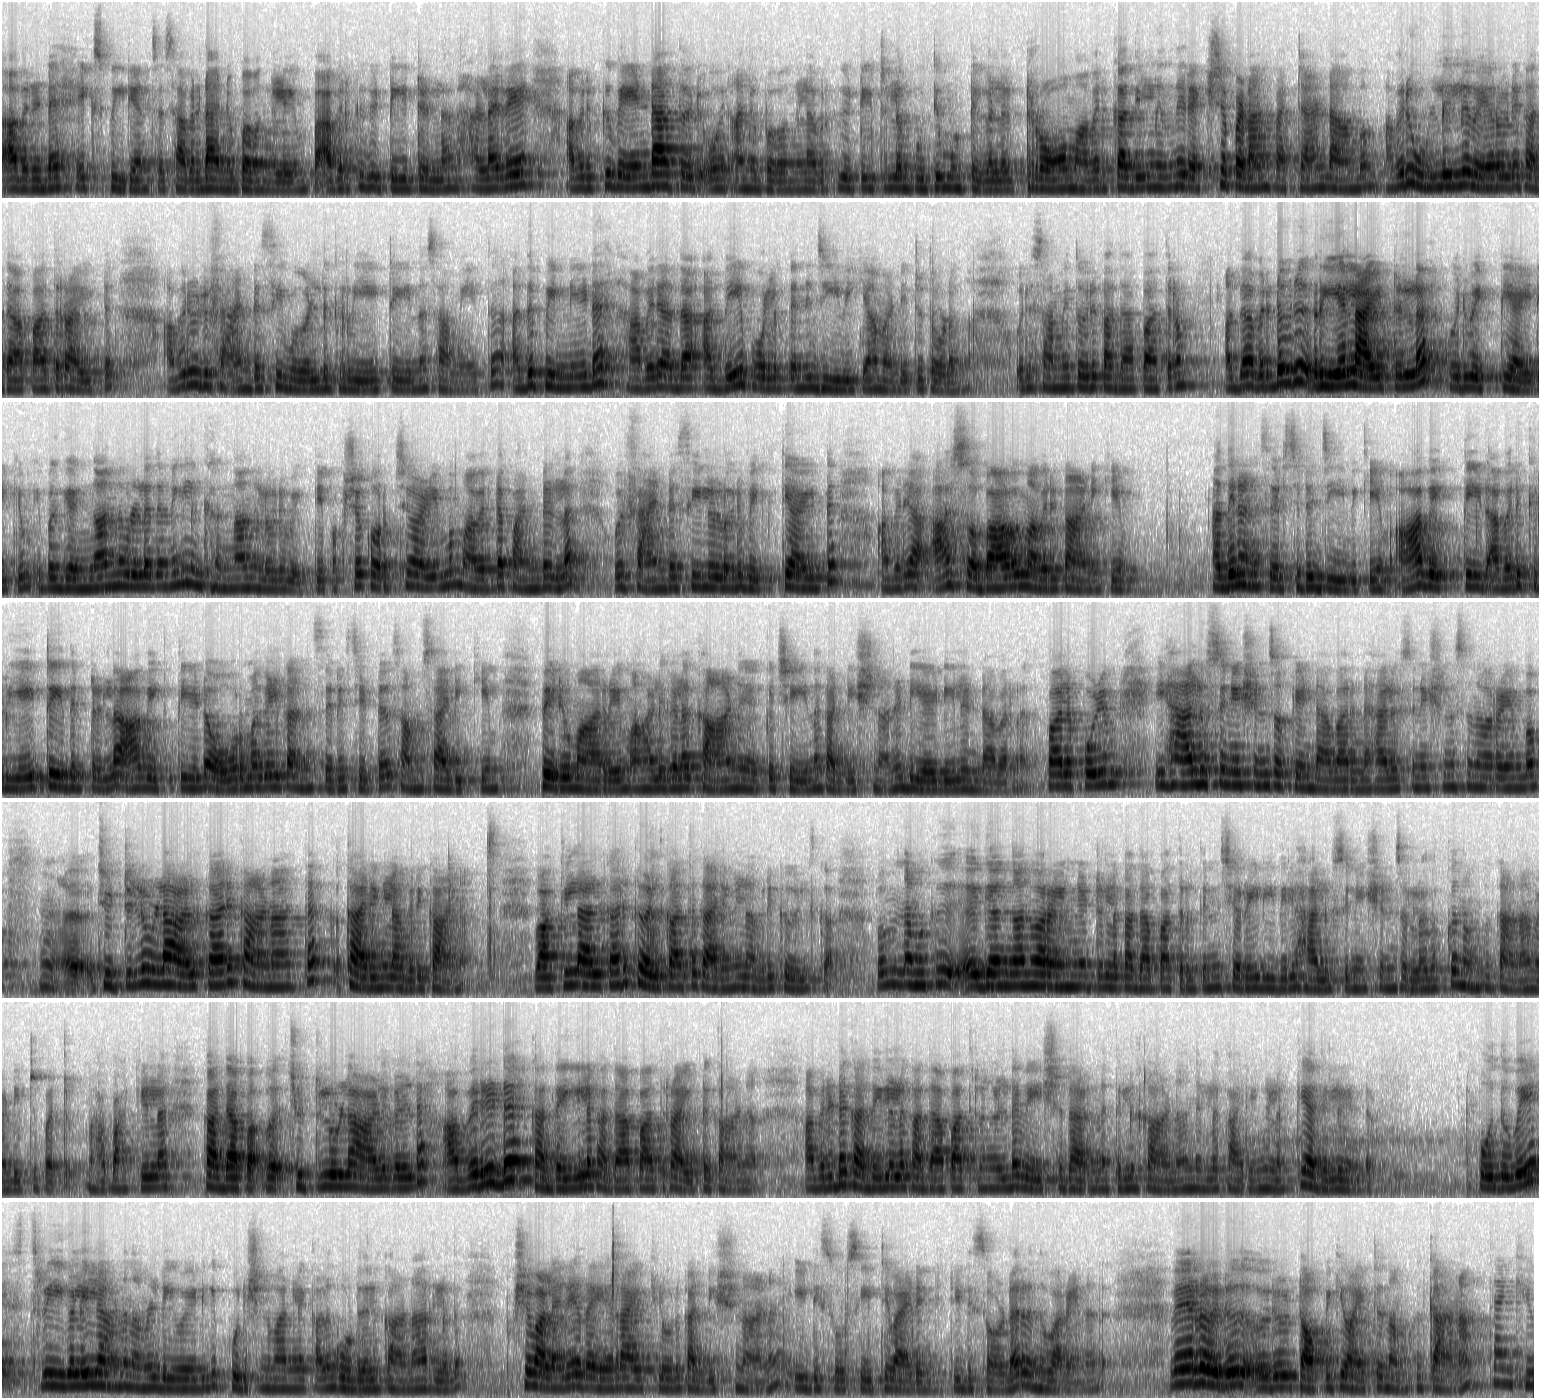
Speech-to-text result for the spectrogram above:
അവരുടെ എക്സ്പീരിയൻസസ് അവരുടെ അനുഭവങ്ങളെയും അവർക്ക് കിട്ടിയിട്ടുള്ള വളരെ അവർക്ക് വേണ്ടാത്തൊരു അനുഭവങ്ങൾ അവർക്ക് കിട്ടിയിട്ടുള്ള ബുദ്ധിമുട്ടുകൾ ട്രോമ അവർക്ക് അതിൽ നിന്ന് രക്ഷപ്പെടാൻ പറ്റാണ്ടാകുമ്പം അവർ ഉള്ളിൽ വേറൊരു കഥാപാത്രമായിട്ട് അവരൊരു ഫാന്റസി വേൾഡ് ക്രിയേറ്റ് ചെയ്യുന്ന സമയത്ത് അത് പിന്നീട് അവരത് അതേപോലെ തന്നെ ജീവിക്കാൻ വേണ്ടിയിട്ട് തുടങ്ങും. ഒരു സമയത്ത് ഒരു കഥാപാത്രം അത് അവരുടെ ഒരു റിയൽ ആയിട്ടുള്ള ഒരു വ്യക്തിയായിരിക്കും. ഇപ്പോൾ ഗംഗ എന്നുള്ളതാണെങ്കിൽ ഗംഗ എന്നുള്ള ഒരു വ്യക്തി. പക്ഷെ കുറച്ച് കഴിയുമ്പം അവരുടെ പണ്ടുള്ള ഒരു ഫാന്റസിയിലുള്ള ഒരു വ്യക്തിയായിട്ട് അവർ ആ സ്വഭാവം അവർ കാണിക്കും. അതിനനുസരിച്ചിട്ട് ജീവിക്കുകയും ആ വ്യക്തിയുടെ അവർ ക്രിയേറ്റ് ചെയ്തിട്ടുള്ള ആ വ്യക്തിയുടെ ഓർമ്മകൾക്ക് അനുസരിച്ചിട്ട് സംസാരിക്കുകയും പെരുമാറുകയും ആളുകളെ കാണുകയൊക്കെ ചെയ്യുന്ന കണ്ടീഷനാണ് ഡി ഐ ഡിയിൽ ഉണ്ടാവാറുള്ളത്. പലപ്പോഴും ഈ ഹാലുസിനേഷൻസ് ഒക്കെ ഉണ്ടാവാറുണ്ട്. ഹാലുസിനേഷൻസ് എന്ന് പറയുമ്പോൾ ചുറ്റിലുള്ള ആൾക്കാർ കാണാത്ത കാര്യങ്ങൾ അവർ കാണുക ബാക്കിയുള്ള ആൾക്കാർ കേൾക്കാത്ത കാര്യങ്ങൾ അവർ കേൾക്കുക. അപ്പം നമുക്ക് ഗംഗ എന്ന് പറഞ്ഞിട്ടുള്ള കഥാപാത്രത്തിന് ചെറിയ രീതിയിൽ ഹാലുസിനേഷൻസ് ഉള്ളതൊക്കെ നമുക്ക് കാണാൻ വേണ്ടിയിട്ട് പറ്റും. ബാക്കിയുള്ള കഥാപാ ചുറ്റിലുള്ള ആളുകളുടെ അവരുടെ കഥയിലെ കഥാപാത്രമായിട്ട് കാണുക. അവരുടെ കഥയിലുള്ള കഥാപാത്രങ്ങളുടെ വേഷധാരണത്തിൽ കാണുക എന്നുള്ള കാര്യങ്ങളൊക്കെ അതിലുണ്ട്. പൊതുവെ സ്ത്രീകളിലാണ് നമ്മൾ ഡിവൈഡ് പുരുഷന്മാരിനേക്കാളും കൂടുതൽ കാണാറുള്ളത്. പക്ഷെ വളരെ റെയർ ആയിട്ടുള്ള ഒരു കണ്ടീഷനാണ് ഈ ഡിസോസിയേറ്റീവ് ഐഡന്റിറ്റി ഡിസോർഡർ എന്ന് പറയുന്നത്. വേറെ ഒരു ഒരു ടോപ്പിക്കുമായിട്ട് നമുക്ക് കാണാം. താങ്ക്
